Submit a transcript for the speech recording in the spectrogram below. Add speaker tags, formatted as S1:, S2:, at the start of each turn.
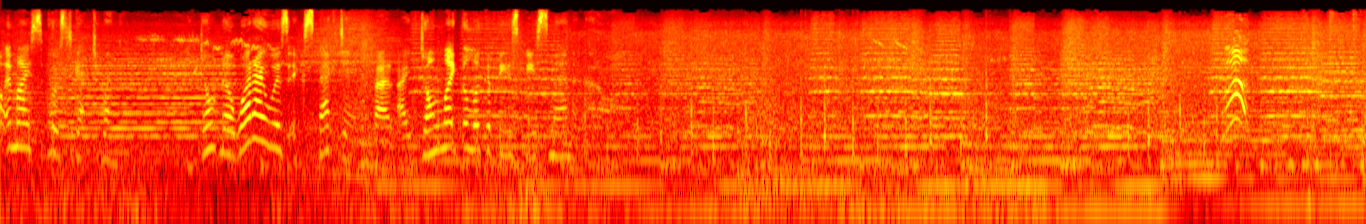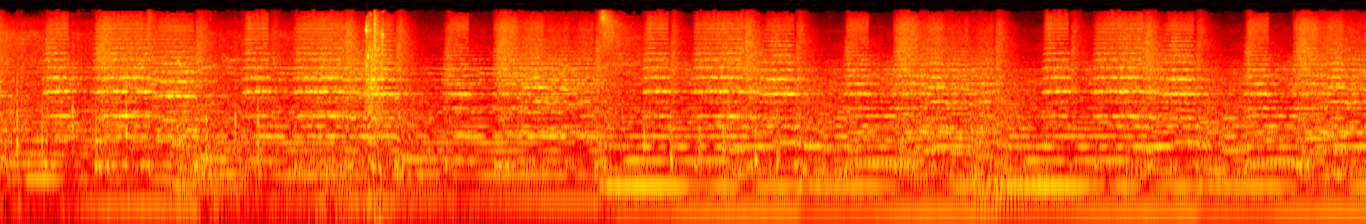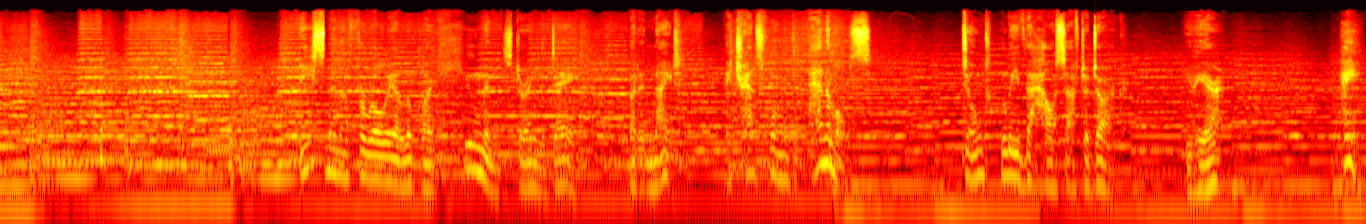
S1: How am I supposed to get to Wendel? I don't know what I was expecting, but I don't like the look of these beastmen
S2: Ferolia look like humans during the day, but at night, they transform into animals. Don't leave the house after dark. You hear? Hey,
